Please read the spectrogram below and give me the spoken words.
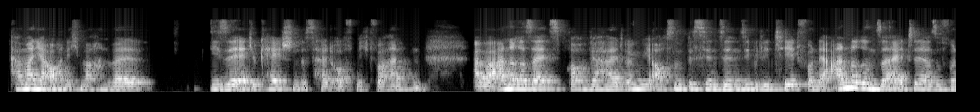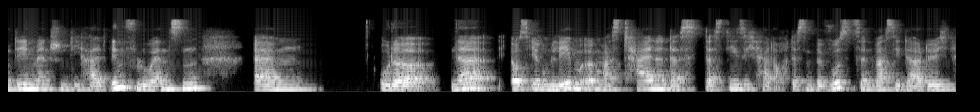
Kann man ja auch nicht machen, weil diese Education ist halt oft nicht vorhanden. Aber andererseits brauchen wir halt irgendwie auch so ein bisschen Sensibilität von der anderen Seite, also von den Menschen, die halt influenzen, ähm, oder ne, aus ihrem Leben irgendwas teilen, dass, dass die sich halt auch dessen bewusst sind, was sie dadurch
